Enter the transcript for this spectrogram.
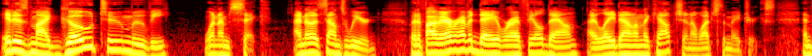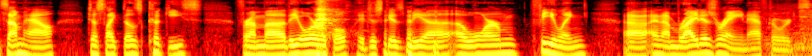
It is my go-to movie when I'm sick. I know that sounds weird, but if I ever have a day where I feel down, I lay down on the couch and I watch The Matrix. And somehow, just like those cookies from uh, the Oracle, it just gives me a, a warm feeling, uh, and I'm right as rain afterwards.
